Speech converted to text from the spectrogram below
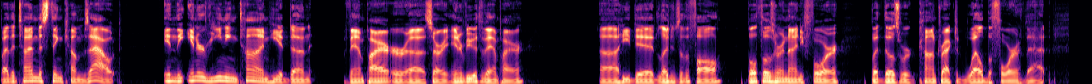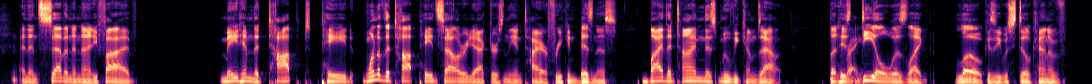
by the time this thing comes out, in the intervening time, he had done Vampire or uh, sorry, Interview with the Vampire. Uh, he did Legends of the Fall. Both those were in '94, but those were contracted well before that. And then Seven in '95 made him the top paid, one of the top paid salaried actors in the entire freaking business by the time this movie comes out. But his Right. deal was like low because he was still kind of,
